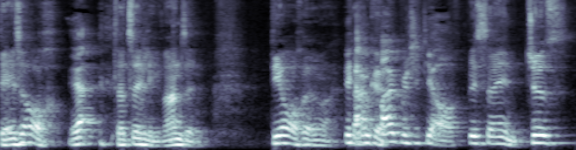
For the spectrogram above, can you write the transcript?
Der ist auch. Ja. Tatsächlich, Wahnsinn. Dir auch immer. Danke. Ja, Falk wünsche ich dir auch. Bis dahin. Tschüss.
